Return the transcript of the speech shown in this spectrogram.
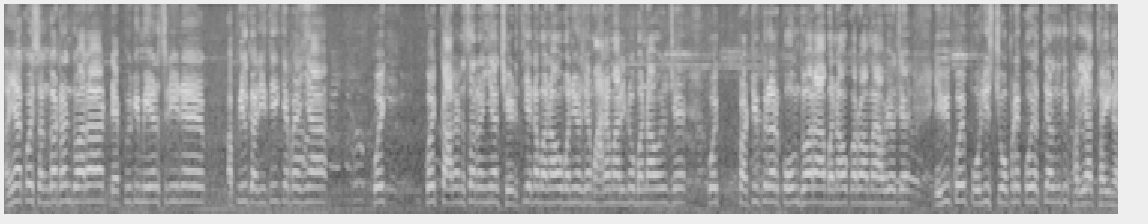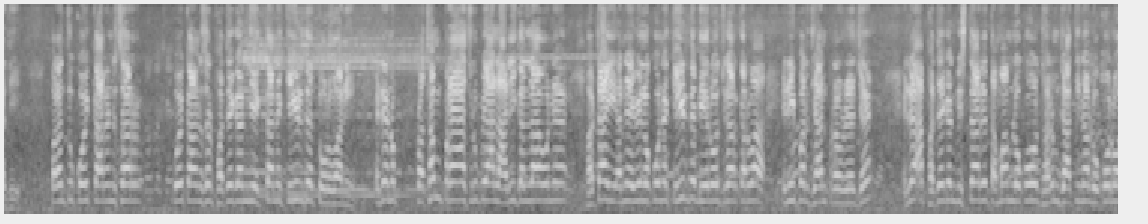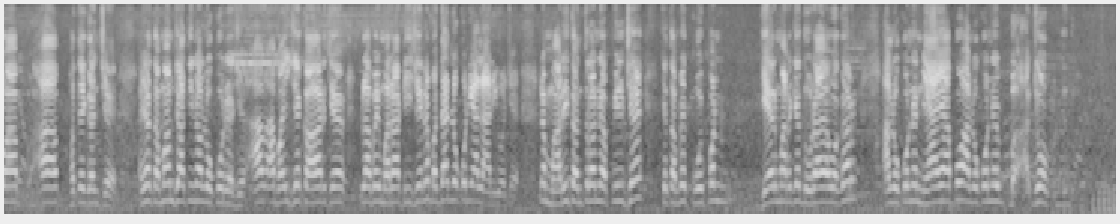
અહીંયા કોઈ સંગઠન દ્વારા ડેપ્યુટી મેયરશ્રીને અપીલ કરી હતી કે ભાઈ અહીંયા કોઈક કોઈક કારણસર અહીંયા છેડતી અને બનાવો બન્યો છે, મારામારીનો બનાવ છે, કોઈ પર્ટિક્યુલર કોમ દ્વારા આ બનાવ કરવામાં આવ્યો છે. એવી કોઈ પોલીસ ચોપડે કોઈ અત્યાર સુધી ફરિયાદ થઈ નથી. પરંતુ કોઈ કારણસર કોઈ કારણસર ફતેગંજની એકતાને કેવી રીતે તોડવાની? એટલે એનો પ્રથમ પ્રયાસ રૂપે આ લારી ગલ્લાઓને હટાવી અને એવી લોકોને કેવી રીતે બેરોજગાર કરવા એની પર ધ્યાન પ્રવરે છે. એટલે આ ફતેગંજ વિસ્તાર તમામ લોકો, ધર્મ જાતિના લોકોનો આ આ ફતેહગંજ છે. અહીંયા તમામ જાતિના લોકો રહે છે. આ આ ભાઈ છે, કહાર છે પેલા ભાઈ મરાઠી છે, એટલે બધા જ લોકોની આ લારીઓ છે. એટલે મારી તંત્રને અપીલ છે કે તમે કોઈ પણ ગેરમાર્ગે દોરાયા વગર આ લોકોને ન્યાય આપો, આ લોકોને જો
